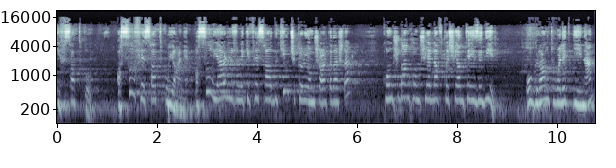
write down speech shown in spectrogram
ifsat bu. Asıl fesat bu yani. Asıl yeryüzündeki fesadı kim çıkarıyormuş arkadaşlar? Komşudan komşuya laf taşıyan teyze değil. O grand tuvalet giyinen,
